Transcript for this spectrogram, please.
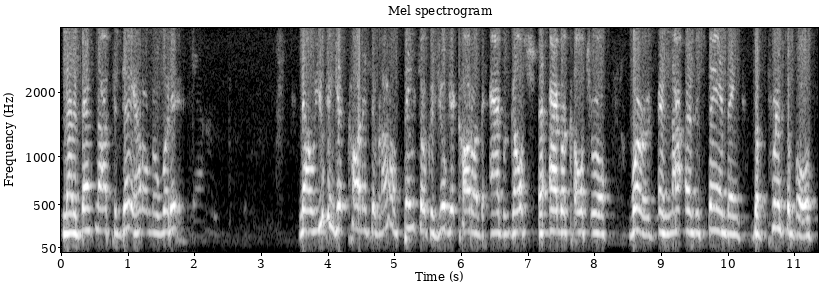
Now, if that's not today, I don't know what is. Now, you can get caught and say, but I don't think so, because you'll get caught on the uh, agricultural words and not understanding the principles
